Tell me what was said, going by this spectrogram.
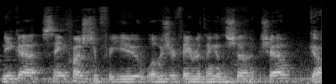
Nika, same question for you. What was your favorite thing of the show? Show go.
